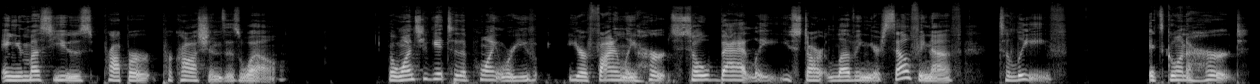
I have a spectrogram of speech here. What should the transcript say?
and you must use proper precautions as well. But once you get to the point where you you're finally hurt so badly, you start loving yourself enough to leave. It's going to hurt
